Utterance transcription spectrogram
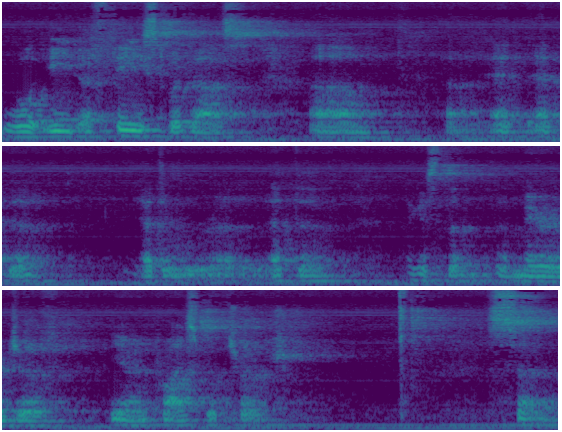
we'll eat a feast with us um, at, at the at the uh, at the I guess the, the marriage of you know Christ with church. So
